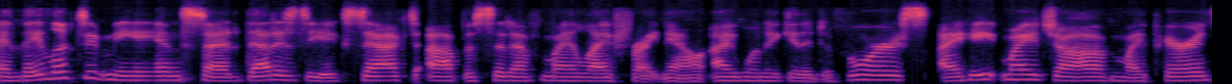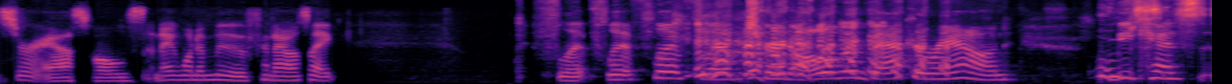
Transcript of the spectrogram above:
And they looked at me and said, That is the exact opposite of my life right now. I want to get a divorce. I hate my job. My parents are assholes and I want to move. And I was like, Flip, flip, flip, flip, turn all the way back around. Because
